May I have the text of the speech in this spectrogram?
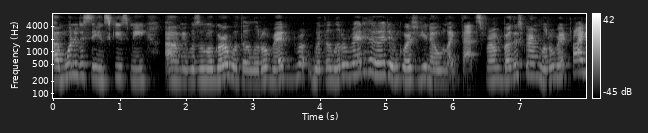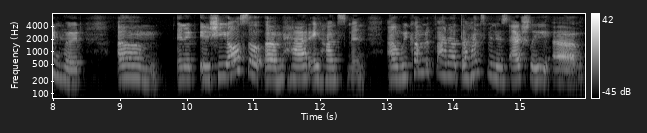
um, one of the scenes, excuse me, um, it was a little girl with a little red with a little red hood, and of course, you know, like that's from Brothers Grimm, Little Red Riding Hood. Um, and, it, and she also um, had a huntsman. Um, we come to find out the huntsman is actually um,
